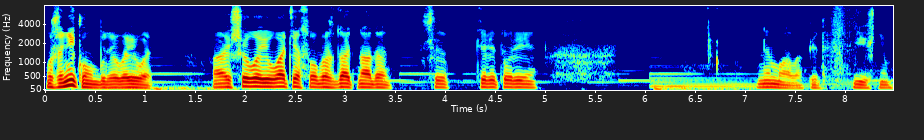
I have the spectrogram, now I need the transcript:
вже нікому буде воювати. А якщо воювати і освобождати треба, що території немало під їхнім.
